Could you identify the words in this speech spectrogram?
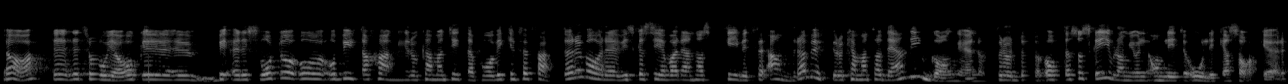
Ja, det, det, tror jag. Och eh, är det svårt att, att, att, byta genre då kan man titta på vilken författare var det. Vi ska se vad den har skrivit för andra böcker och kan man ta den ingången? För ofta så skriver de ju om lite olika saker.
